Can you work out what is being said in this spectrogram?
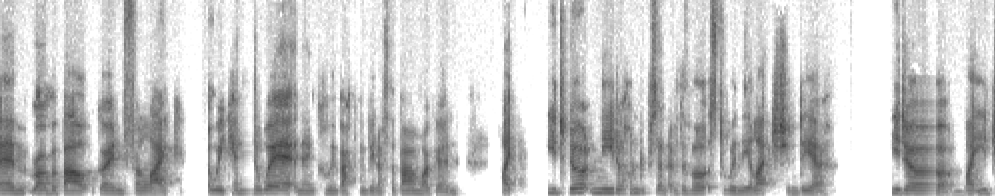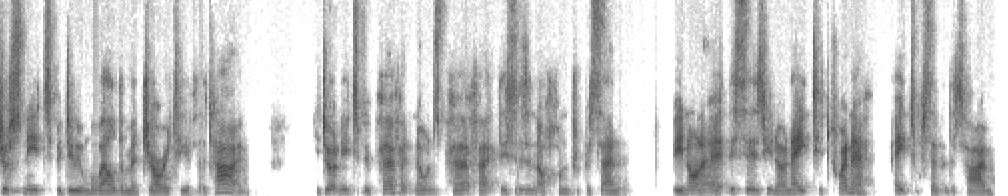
um, Rob, about going for like a weekend away and then coming back and being off the bandwagon, like you don't need 100% of the votes to win the election, do you? You don't. Mm. Like you just need to be doing well the majority of the time. You don't need to be perfect. No one's perfect. This isn't 100% being on it. This is, you know, an 80 20, 80% of the time.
